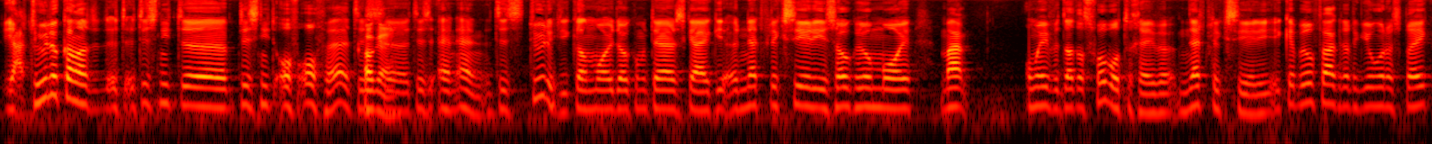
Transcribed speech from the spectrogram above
Ja, tuurlijk kan het. Het, het is niet eh, het is niet of-of, hè. Het is, eh, het is en-en. Het is tuurlijk, je kan mooie documentaires kijken. Een Netflix-serie is ook heel mooi. Maar om even dat als voorbeeld te geven, Netflix-serie. Ik heb heel vaak dat ik jongeren spreek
